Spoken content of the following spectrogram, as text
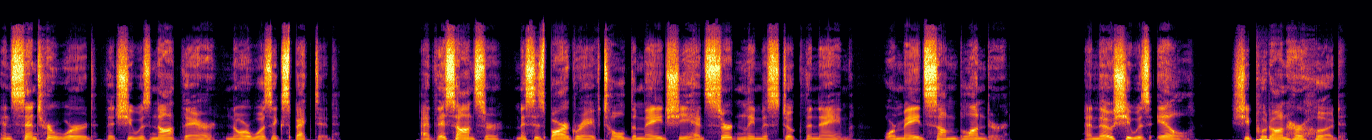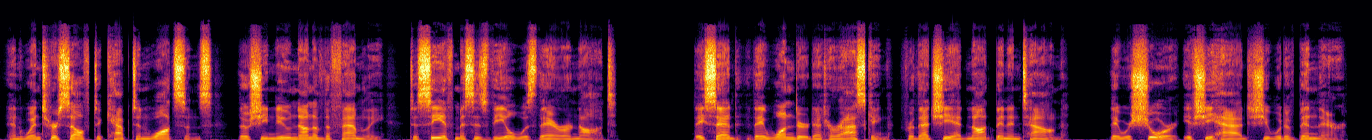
and sent her word that she was not there nor was expected. At this answer, Mrs. Bargrave told the maid she had certainly mistook the name, or made some blunder. And though she was ill, she put on her hood and went herself to Captain Watson's, though she knew none of the family, to see if Mrs. Veal was there or not. They said they wondered at her asking, for that she had not been in town. They were sure if she had, she would have been there.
